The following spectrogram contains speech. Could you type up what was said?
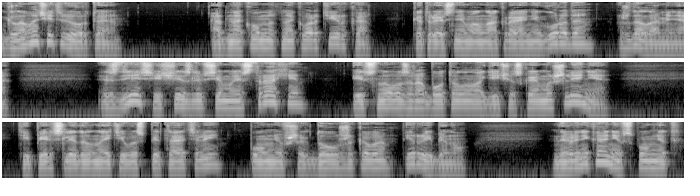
Глава четвертая. Однокомнатная квартирка, которую я снимал на окраине города, ждала меня. Здесь исчезли все мои страхи, и снова заработало логическое мышление. Теперь следовало найти воспитателей, помнивших Должикова и Рыбину. Наверняка они вспомнят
